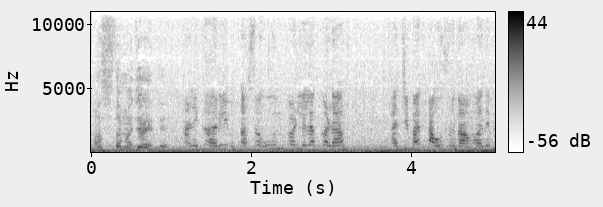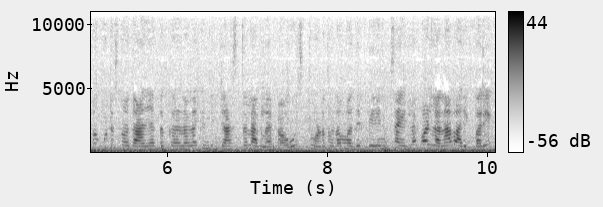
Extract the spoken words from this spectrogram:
मस्त मजा येते. आणि घरी असं ऊन पडलेलं कडक. अजिबात पाऊस होता मध्ये पण कुठेच नव्हता. आणि आता कर्णाला किती जास्त लागलाय पाऊस. थोडा थोडा मध्ये पेन साईडला पडला ना बारीक बारीक.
